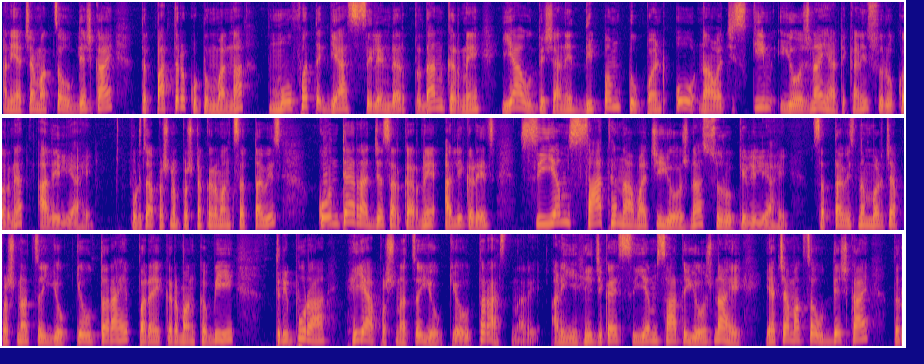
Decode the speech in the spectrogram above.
आणि याच्या मागचा उद्देश काय? तर पात्र कुटुंबांना मोफत गॅस सिलेंडर प्रदान करणे या उद्देशाने दीपम टू पॉईंट ओ नावाची स्कीम योजना या ठिकाणी सुरू करण्यात आलेली आहे. पुढचा प्रश्न प्रश्न क्रमांक सत्तावीस. कोणत्या राज्य सरकारने अलीकडेच सीएम साथ नावाची योजना सुरू केलेली आहे? सत्तावीस नंबरच्या प्रश्नाचं योग्य उत्तर आहे. पर्याय क्रमांक बी त्रिपुरा हे या प्रश्नाचं योग्य उत्तर असणार आहे. आणि हे जे काय सीएम सात योजना आहे याच्या मागचा उद्देश काय? तर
